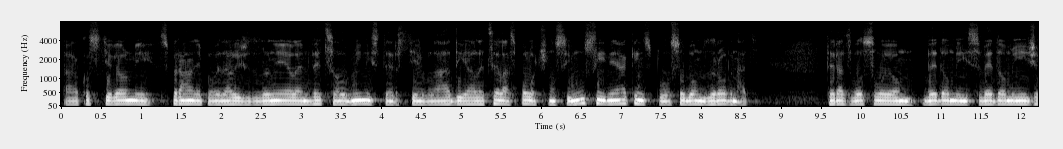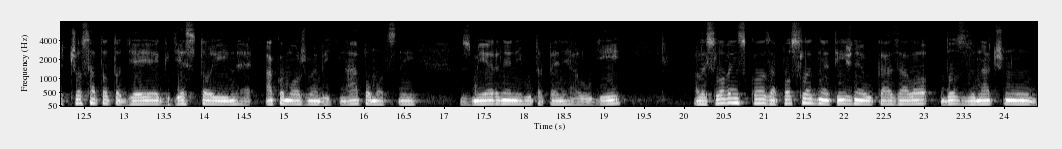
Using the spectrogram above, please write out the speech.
a ako ste veľmi správne povedali, že toto nie je len vecou ministerstie vlády, ale celá spoločnosť si musí nejakým spôsobom zrovnať teraz vo svojom vedomí, svedomí, že čo sa toto deje, kde stojíme, ako môžeme byť nápomocní v zmiernení utrpenia ľudí. Ale Slovensko za posledné týždne ukázalo dosť značnú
